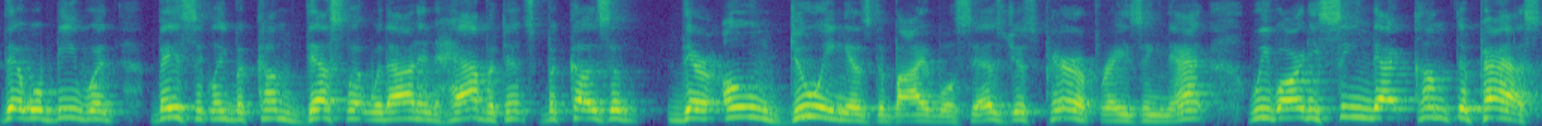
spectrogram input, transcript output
that will be with basically become desolate without inhabitants because of their own doing, as the Bible says, just paraphrasing that. We've already seen that come to pass.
